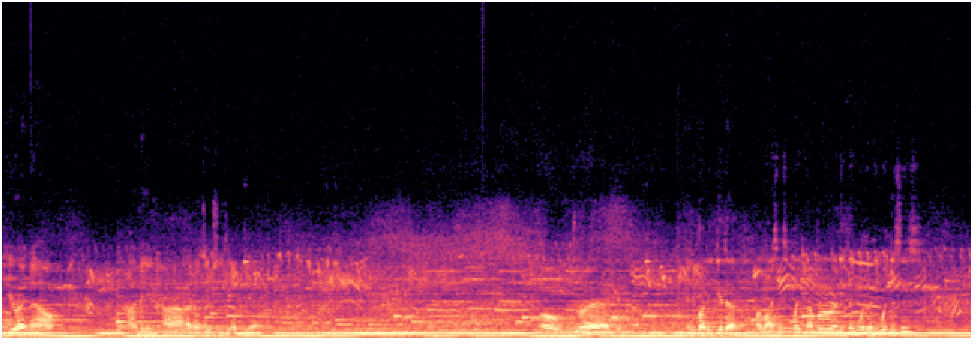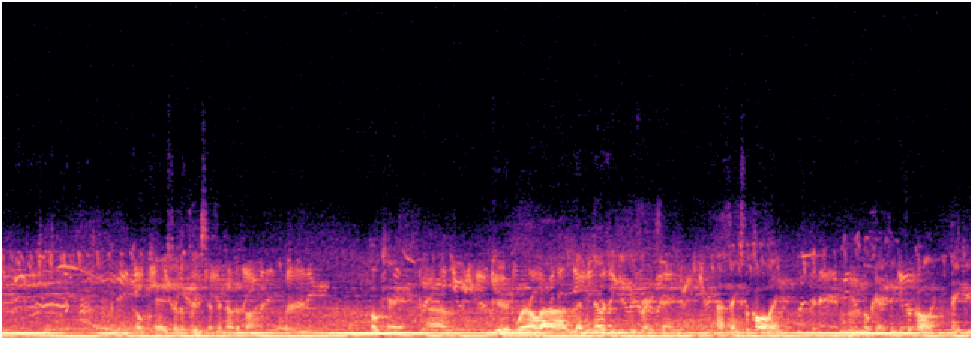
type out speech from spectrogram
Not here right now. I mean, uh, I don't think she's up yet. Oh, drag. Anybody get a, a license plate number or anything with any witnesses? Okay, so the police have been notified. Okay, um, good. Well, uh, let me know if you need me for anything. Uh, thanks for calling. Mhm, okay, thank you for calling. Thank you.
